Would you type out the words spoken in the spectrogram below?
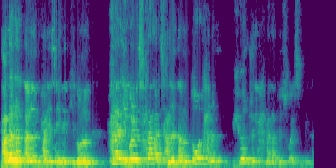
나달랐다는 바리새인의 기도는 하나님을 사랑하지 않는다는 또 다른 표현 중에 하나가 될 수가 있습니다.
